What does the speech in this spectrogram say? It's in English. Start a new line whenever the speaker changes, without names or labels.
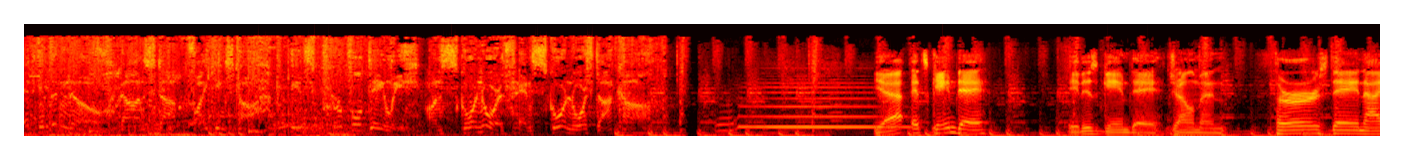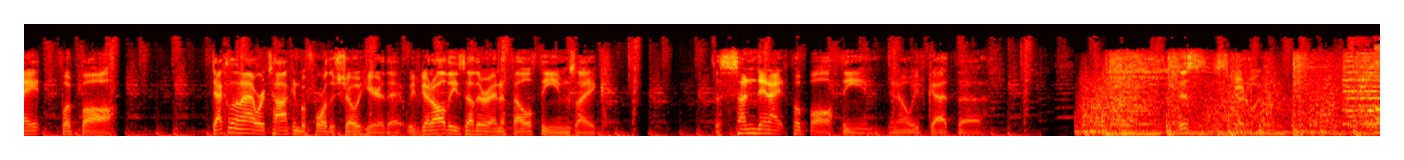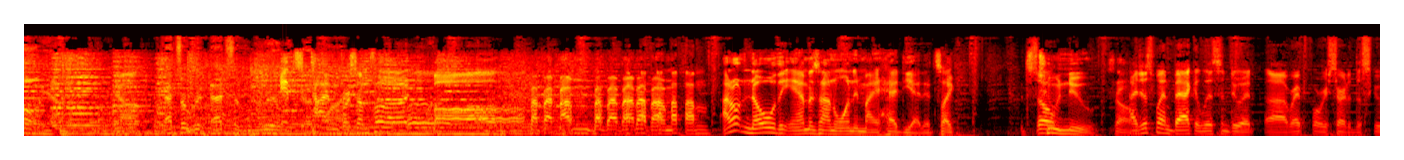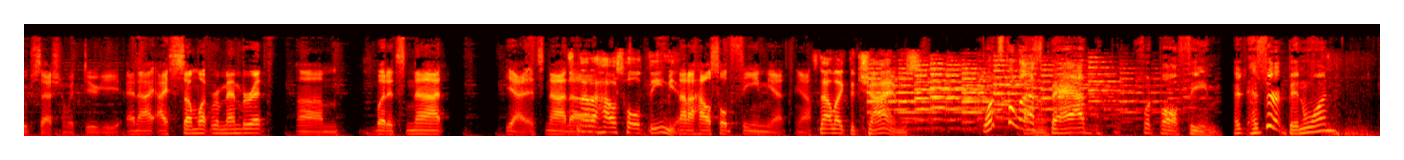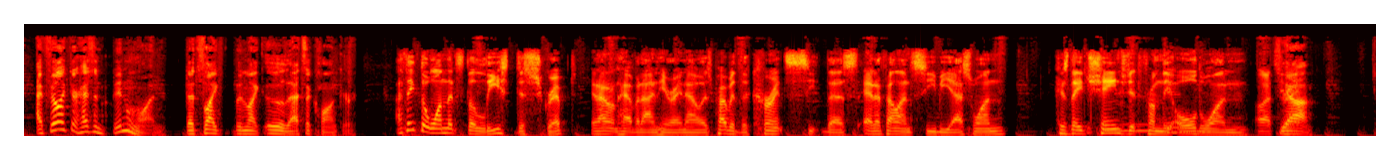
Get in the know, non-stop Vikings talk. It's Purple Daily on Score North and ScoreNorth.com.
Yeah, it's game day. It is game day, gentlemen. Thursday night football. Declan and I were talking before the show here that we've got all these other NFL themes, like the Sunday night football theme. You know, we've got the. This is a good one.
Oh yeah,
You know,
that's a re- that's a really.
It's
good
time
one.
for some football. I don't know the Amazon one in my head yet. It's like it's
So,
too new. So
I just went back and listened to it uh, right before we started the scoop session with Doogie, and I, I somewhat remember it, um, but it's not. Yeah, it's not.
it's
uh,
not a household theme yet.
not a household theme yet. Yeah.
it's not like the chimes.
What's the last bad football theme? Has, has there been one? I feel like there hasn't been one that's like been like, ooh, that's a clunker.
I think the one that's the least descript, and I don't have it on here right now, is probably the current C- the NFL on CBS one because they changed it from the old one.
Oh, that's
Yeah.
right.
